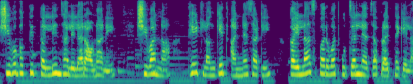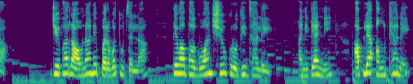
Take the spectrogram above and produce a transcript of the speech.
शिवभक्तीत तल्लीन झालेल्या रावणाने शिवांना थेट लंकेत आणण्यासाठी कैलास पर्वत उचलण्याचा प्रयत्न केला. जेव्हा रावणाने पर्वत उचलला तेव्हा भगवान शिव क्रोधित झाले आणि त्यांनी आपल्या अंगठ्याने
